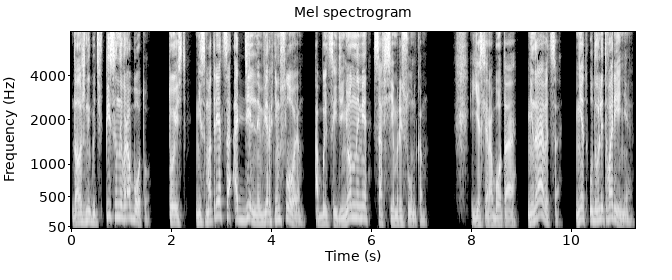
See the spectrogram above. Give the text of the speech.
должны быть вписаны в работу, то есть не смотреться отдельным верхним слоем, а быть соединенными со всем рисунком. Если работа не нравится, нет удовлетворения,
